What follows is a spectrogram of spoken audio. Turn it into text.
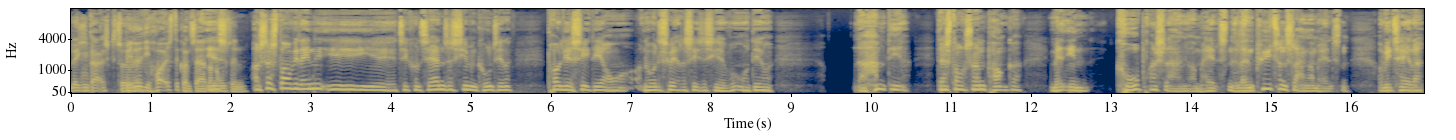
er legendarisk sted. spillede de højeste koncerter yes. nogensinde. Og så står vi derinde i, i, i, til koncerten, så siger min kone til dig, prøv lige at se derovre. Og nu er det svært at se, så siger jeg, hvor er derovre? Nå, ham der, der står så en punker med en kobraslange om halsen, eller en pythonslange om halsen. Og vi taler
